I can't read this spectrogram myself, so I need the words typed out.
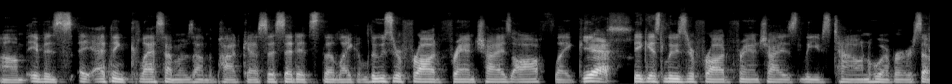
um, it was. I think last time I was on the podcast, I said it's the like loser fraud franchise off. Like yes, biggest loser fraud franchise leaves town. Whoever. So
